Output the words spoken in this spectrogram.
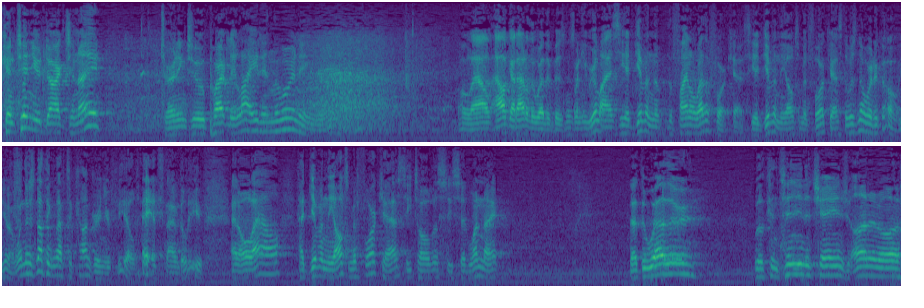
Continued dark tonight, turning to partly light in the morning. Oh, Al, Al got out of the weather business when he realized he had given the, the final weather forecast. He had given the ultimate forecast. There was nowhere to go. You know, when there's nothing left to conquer in your field, hey, it's time to leave. And old Al had given the ultimate forecast. He told us, he said, one night, that the weather will continue to change on and off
